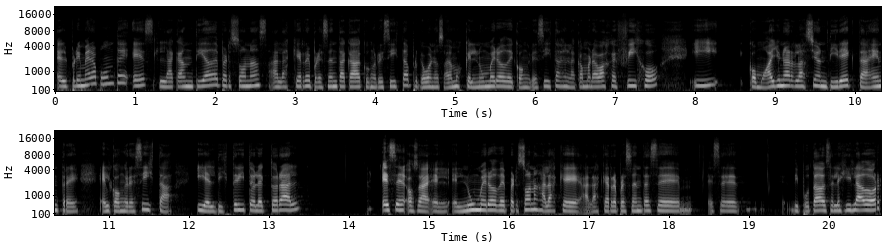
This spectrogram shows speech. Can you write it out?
el primer apunte es la cantidad de personas a las que representa cada congresista, porque bueno, sabemos que el número de congresistas en la Cámara Baja es fijo y como hay una relación directa entre el congresista y el distrito electoral, ese, o sea, el, número de personas a las que, a las que representa ese, ese diputado, ese legislador,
